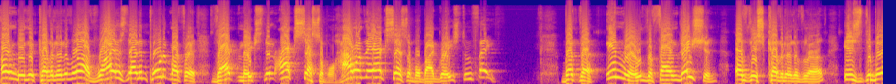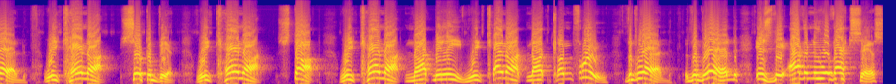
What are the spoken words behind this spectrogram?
under the covenant of love. Why is that important, my friend? That makes them accessible. How are they accessible? By grace through faith. But the inroad, the foundation of this covenant of love is the blood. We cannot circumvent. We cannot stop. We cannot not believe. We cannot not come through the blood. The blood is the avenue of access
